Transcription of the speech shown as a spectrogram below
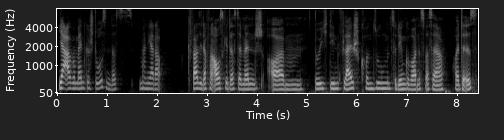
ja, Argument gestoßen, dass man ja da quasi davon ausgeht, dass der Mensch ähm, durch den Fleischkonsum zu dem geworden ist, was er heute ist.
